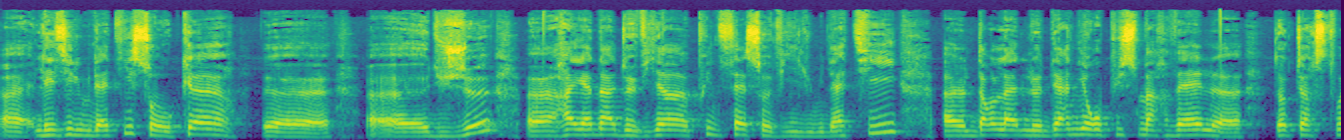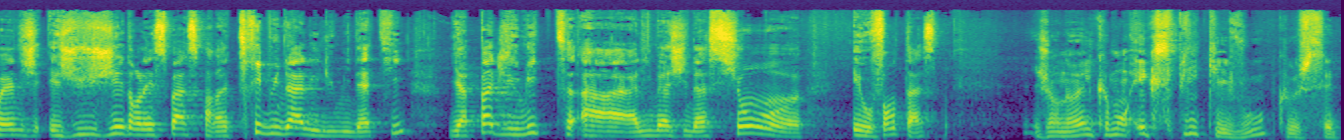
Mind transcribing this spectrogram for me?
Euh, les Illuminati sont au cœur euh, euh, du jeu. Rihanna devient Princess of Illuminati. dans le dernier opus Marvel, Doctor Strange est jugé dans l'espace par un tribunal Illuminati. Il n'y a pas de limite à, l'imagination et au fantasme. Jean-Noël, comment expliquez-vous que cette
